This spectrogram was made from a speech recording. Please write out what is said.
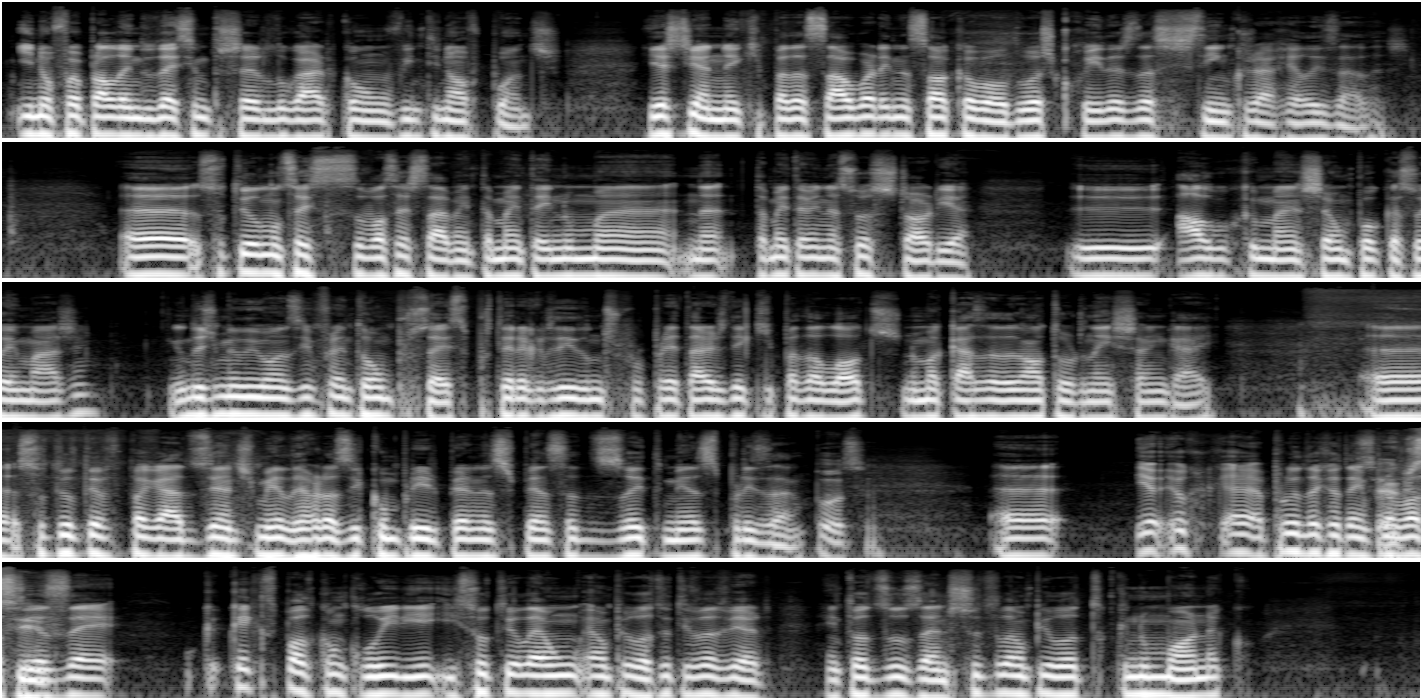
e não foi para além do 13º lugar com 29 pontos. Este ano na equipa da Sauber ainda só acabou duas corridas das 5 já realizadas. Uh, Sutil, não sei se vocês sabem, também tem, numa, na, também tem na sua história uh, algo que mancha um pouco a sua imagem. Em 2011 enfrentou um processo por ter agredido um dos proprietários da equipa da Lotus numa casa noturna em Xangai. Uh, Sutil teve de pagar 200 mil euros e cumprir pena suspensa de 18 meses de prisão. Poça. Uh, eu, eu- a pergunta que eu tenho Isso é para vocês é o que, o que é que se pode concluir? E, e Sutil é um, é um piloto, eu estive a ver em todos os anos. Sutil é um piloto que no Mónaco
